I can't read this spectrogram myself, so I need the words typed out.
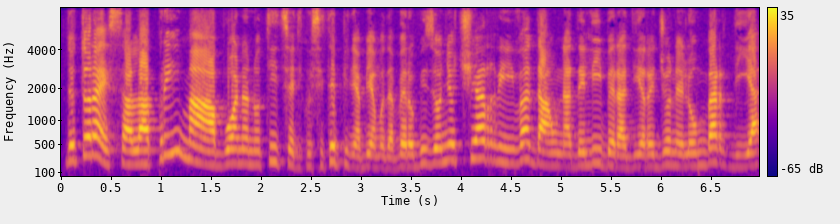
Dottoressa, la prima buona notizia di questi tempi ne abbiamo davvero bisogno, ci arriva da una delibera di Regione Lombardia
